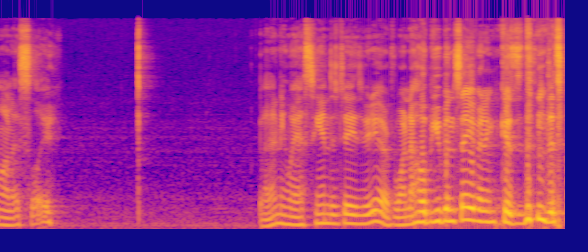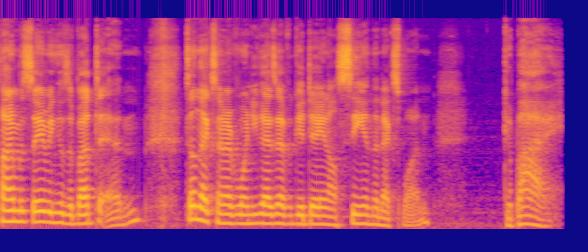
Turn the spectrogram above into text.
honestly. But anyway, that's the end of today's video, everyone. I hope you've been saving, because the time of saving is about to end. Till next time, everyone, you guys have a good day, and I'll see you in the next one. Goodbye.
